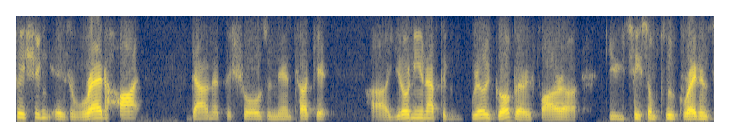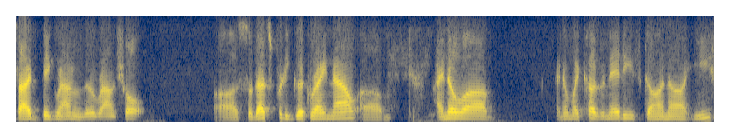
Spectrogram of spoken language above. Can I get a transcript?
fishing is red hot down at the shoals in Nantucket. Uh, you don't even have to really go very far. Uh, you see some fluke right inside big round and little round shoal. Uh, so that's pretty good right now. Um, I know. Uh, I know my cousin Eddie's gone uh, east,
